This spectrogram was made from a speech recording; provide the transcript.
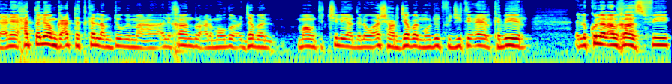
يعني حتى اليوم قعدت أتكلم دوبي مع أليخاندرو على موضوع جبل Mount Chiliad اللي هو أشهر جبل موجود في GTA الكبير. اللي كل الألغاز فيه.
